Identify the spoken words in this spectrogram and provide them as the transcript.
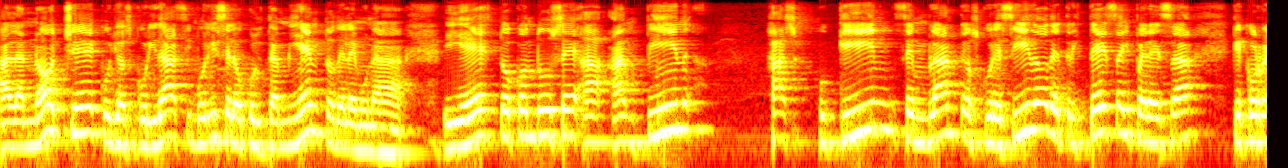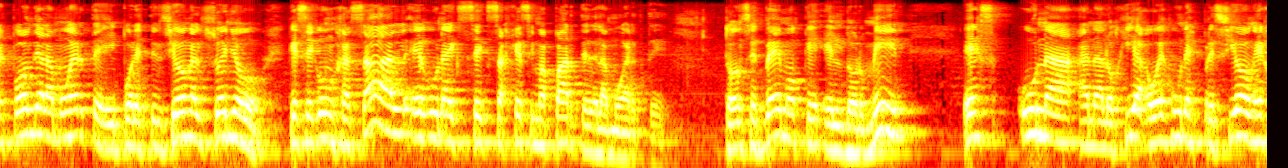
a la noche cuya oscuridad simboliza el ocultamiento de la emuná. Y esto conduce a Anpin Hashhukin, semblante oscurecido de tristeza y pereza que corresponde a la muerte y por extensión al sueño que según Hassal es una sexagésima parte de la muerte. Entonces vemos que el dormir es una analogía o es una expresión, es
